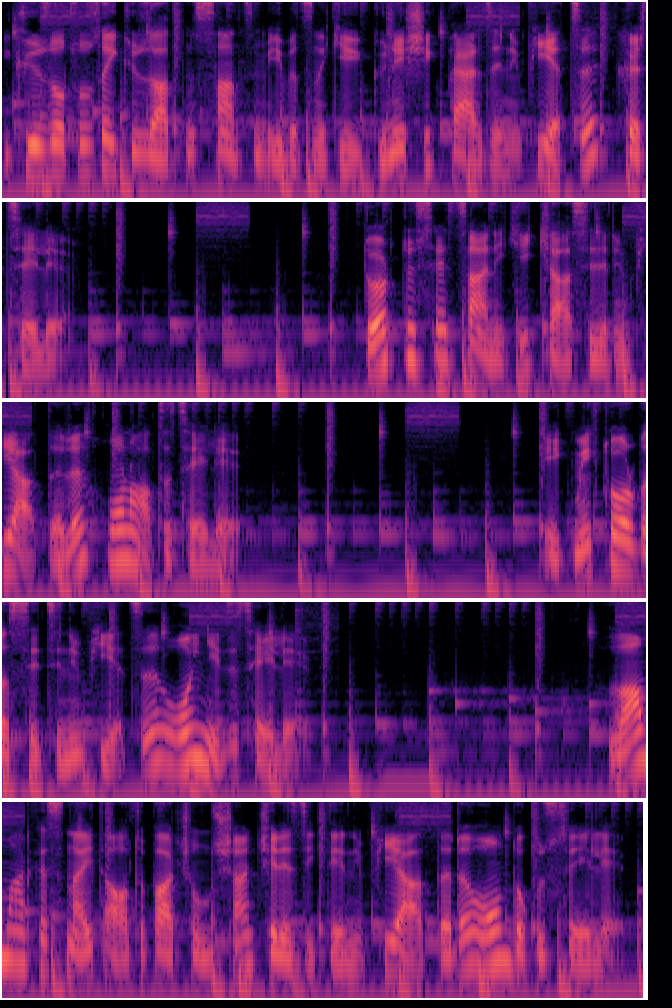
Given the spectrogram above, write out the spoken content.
230'da 260 santim ebatındaki güneşlik perdenin fiyatı 40 TL. 400 set saniyeki kaselerin fiyatları 16 TL. Ekmek torbası setinin fiyatı 17 TL. La markasına ait 6 parça oluşan çerezliklerinin fiyatları 19 TL.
